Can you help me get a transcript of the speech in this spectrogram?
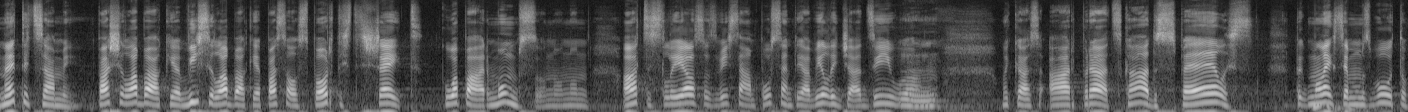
neticami paši labākie, visi labākie pasaules sportisti šeit kopā ar mums un, un, un acis liels uz visām pusēm tajā vilidžā dzīvo. Mm. Likās ārprāts, kādas spēles. Tad, man liekas, ja mums būtu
